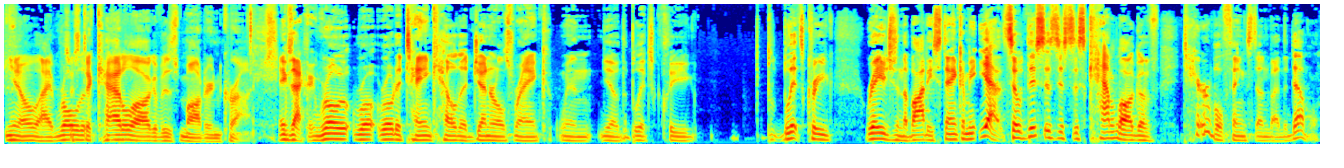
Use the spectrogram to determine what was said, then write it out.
you know, I rolled Just a catalog of his modern crimes. Exactly. Rode, rode, rode a tank, held a general's rank when you know the Blitzkrieg, Blitzkrieg raged and the body stank. I mean, yeah. So this is just this catalog of terrible things done by the devil,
